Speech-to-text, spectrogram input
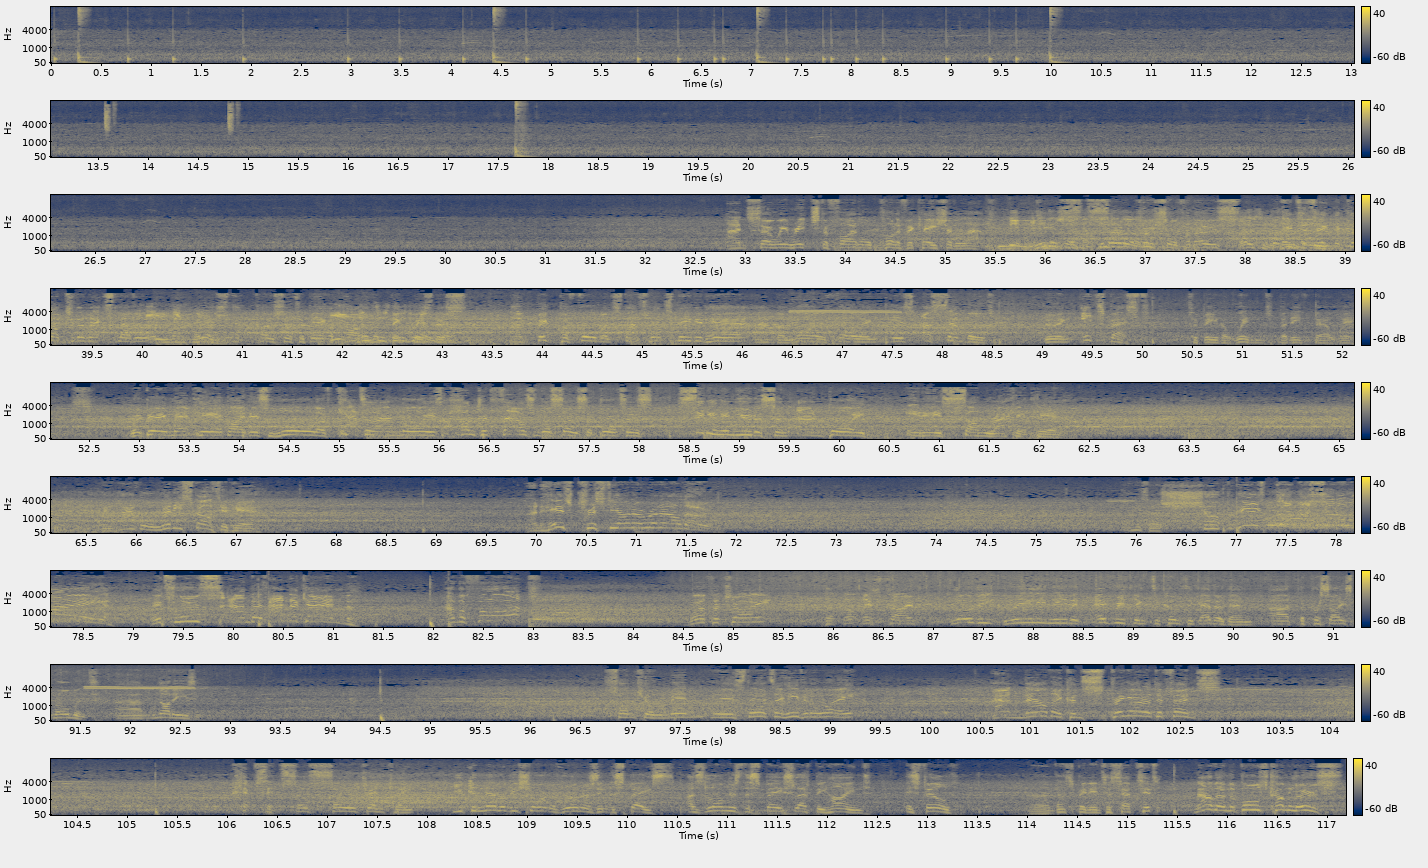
And so we reach the final qualification lap. So partido de hoy. crucial for those looking to take the club to the next level. A step closer to being a part of the big business. A big performance, that's what's needed here, and the loyal following is assembled, doing its best to be the wind beneath their wings. We're being met here by this wall of Catalan noise, 100,000 or so supporters singing in unison, and boy, it is some racket here. We have already started here. And here's Cristiano Ronaldo. He's a sharp... He's got the shot away! It's loose, and there's... And again! And the follow-up! Worth a try, but not this time. Lodi really needed everything to come together then at the precise moment. Um, not easy. Son Heung-min is there to heave it away. And now they can spring out of defence. Clips it so, so gently. You can never be short of runners into space, as long as the space left behind is filled. And that's been intercepted. Now then, the ball's come loose.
